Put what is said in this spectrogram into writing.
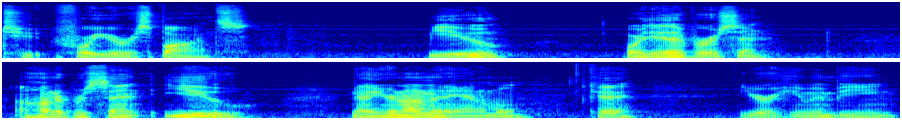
to for your response? You or the other person? 100% you. Now, you're not an animal, okay? You're a human being.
